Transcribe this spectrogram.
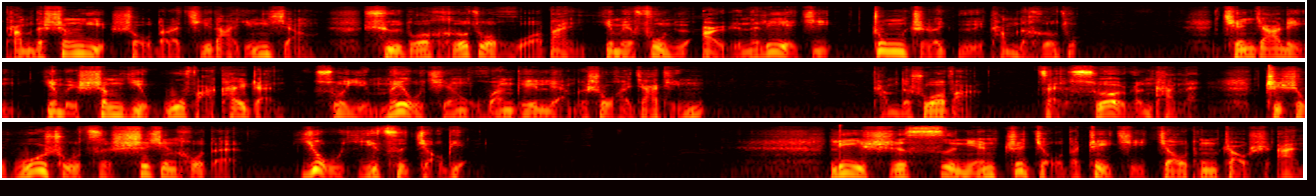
他们的生意受到了极大影响，许多合作伙伴因为父女二人的劣迹，终止了与他们的合作。钱家岭因为生意无法开展，所以没有钱还给两个受害家庭。他们的说法，在所有人看来，只是无数次失信后的又一次狡辩。历时四年之久的这起交通肇事案，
